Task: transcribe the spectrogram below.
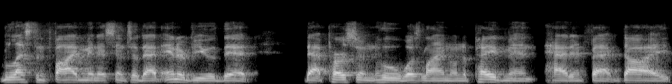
less than five minutes into that interview that that person who was lying on the pavement had in fact died.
